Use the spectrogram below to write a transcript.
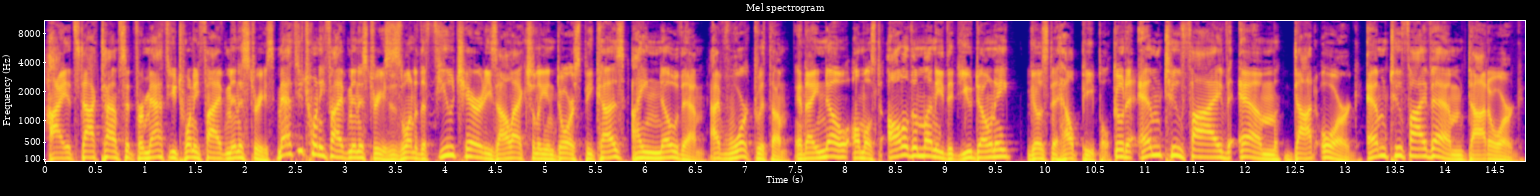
Hi, it's Doc Thompson for Matthew 25 Ministries. Matthew 25 Ministries is one of the few charities I'll actually endorse because I know them. I've worked with them, and I know almost all of the money that you donate goes to help people. Go to m25m.org. m25m.org.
